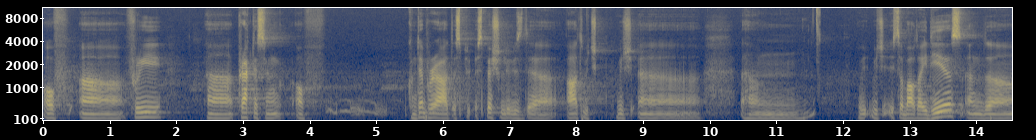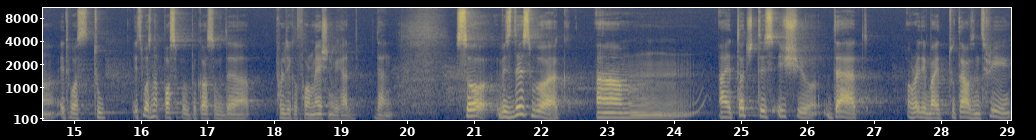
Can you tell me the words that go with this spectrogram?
of uh, free uh, practicing of contemporary art, especially with the art which, which, uh, um, which is about ideas, and uh, it was too, it was not possible because of the political formation we had then. So with this work, um, I touched this issue that already by 2003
